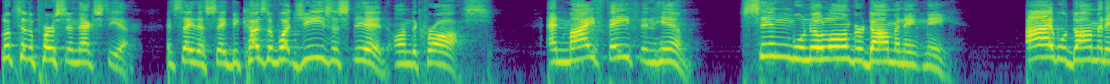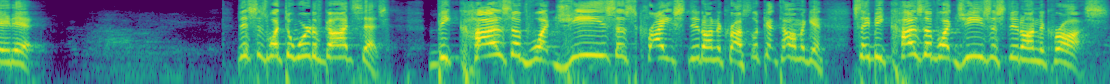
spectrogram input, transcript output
Look to the person next to you and say this say, because of what Jesus did on the cross and my faith in Him, sin will no longer dominate me. I will dominate it. This is what the Word of God says. Because of what Jesus Christ did on the cross. Look at, tell him again. Say, because of what Jesus did on the cross.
